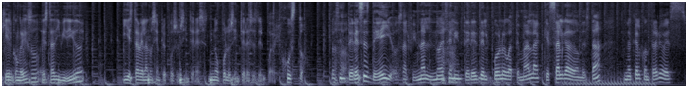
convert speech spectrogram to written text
que el Congreso está dividido y está velando siempre por sus intereses, no por los intereses del pueblo. Justo. Los intereses de ellos, al final, no es el interés del pueblo de Guatemala que salga de donde está, sino que al contrario es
